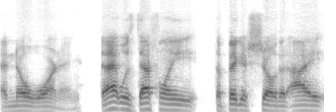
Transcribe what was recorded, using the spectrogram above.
and No Warning. That was definitely the biggest show that I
